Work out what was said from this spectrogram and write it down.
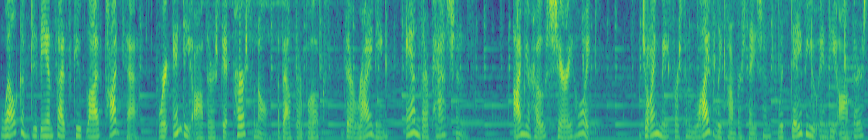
Welcome to the Inside Scoop Live podcast, where indie authors get personal about their books, their writing, and their passions. I'm your host, Sheri Hoyte. Join me for some lively conversations with debut indie authors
